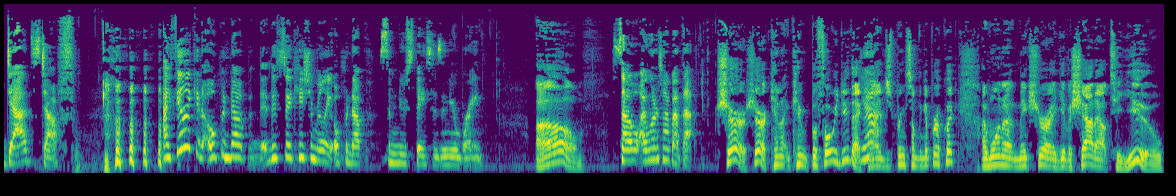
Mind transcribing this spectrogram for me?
dad stuff. I feel like it opened up this vacation really opened up some new spaces in your brain. oh, So I want to talk about that. Sure, sure. Can I can before we do that, Yeah. can I just bring something up real quick? I want to make sure I give a shout out to you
